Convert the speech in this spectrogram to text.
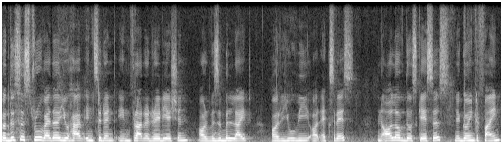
So, this is true whether you have incident infrared radiation or visible light or UV or X rays. In all of those cases you are going to find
